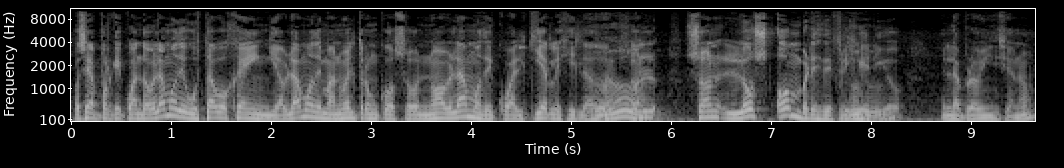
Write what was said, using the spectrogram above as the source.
O sea, porque cuando hablamos de Gustavo Hein y hablamos de Manuel Troncoso, no hablamos de cualquier legislador, son, son los hombres de Frigerio en la provincia, ¿no?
